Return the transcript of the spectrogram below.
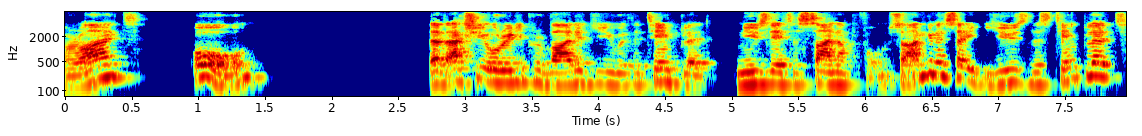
All right. Or they've actually already provided you with a template newsletter sign up form. So I'm going to say use this template.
